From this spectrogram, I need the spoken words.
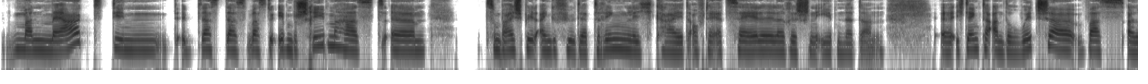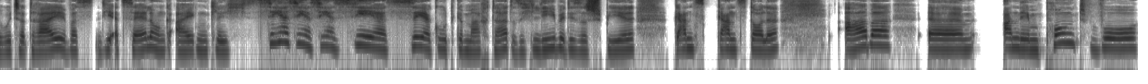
man merkt den, das, das, was du eben beschrieben hast, ähm, zum Beispiel ein Gefühl der Dringlichkeit auf der erzählerischen Ebene dann. Äh, ich denke da an The Witcher, was, also Witcher 3, was die Erzählung eigentlich sehr, sehr, sehr, sehr, sehr gut gemacht hat. Also ich liebe dieses Spiel ganz, ganz dolle. Aber ähm, an dem Punkt, wo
